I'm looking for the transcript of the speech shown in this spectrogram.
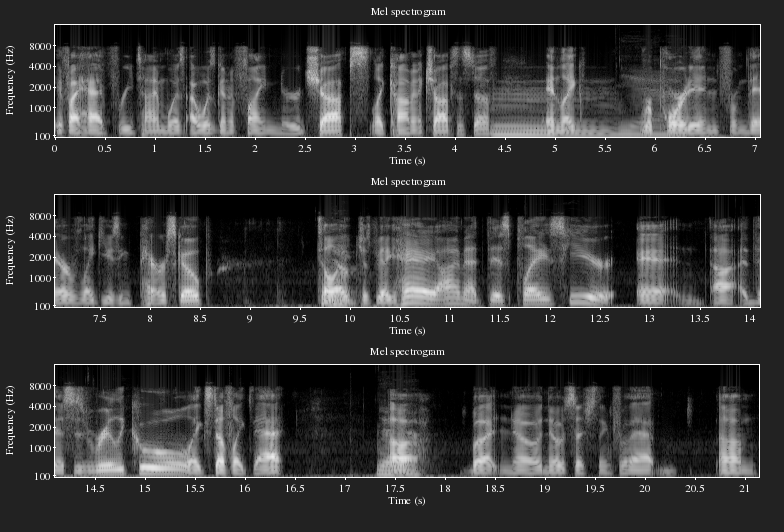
if I had free time was I was gonna find nerd shops like comic shops and stuff and like Mm, yeah. report in from there like using Periscope to Yep. like just be like, hey, I'm at this place here and uh, this is really cool, like stuff like that. Yeah, Uh, but no, no such thing for that. Um,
